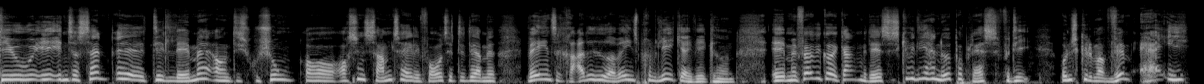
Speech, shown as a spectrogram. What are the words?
Det er jo et interessant øh, dilemma og en diskussion og også en samtale i forhold til det der med, hvad er ens rettigheder og hvad er ens privilegier i virkeligheden. Øh, men før vi går i gang med det, så skal vi lige have noget på plads, fordi undskyld mig, hvem er I,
